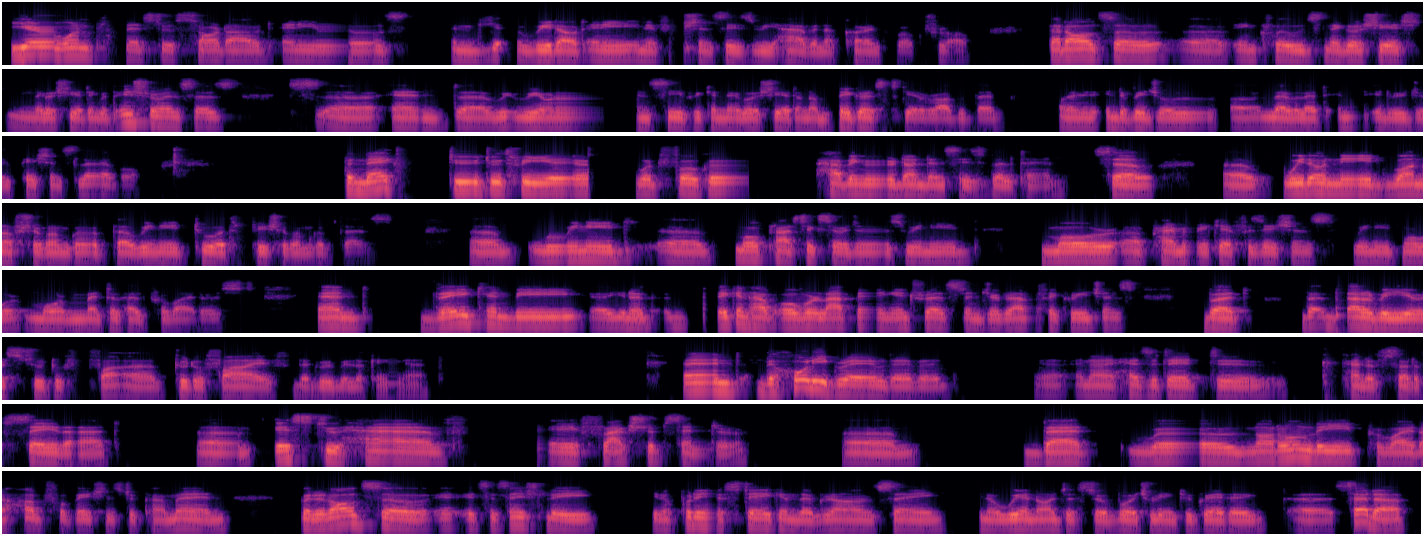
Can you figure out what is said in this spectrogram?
year one plan is to sort out any rules and get, weed out any inefficiencies we have in our current workflow. That also uh, includes negotiation, negotiating with insurances, uh, and uh, we, we want to see if we can negotiate on a bigger scale rather than on an individual uh, level at individual patients level. The next two to three years would focus having redundancies built in. So uh, we don't need one of Shubham Gupta, we need two or three Shubham Guptas. Um, we need uh, more plastic surgeons. We need more uh, primary care physicians. We need more more mental health providers, and they can be uh, you know they can have overlapping interests in geographic regions, but that, that'll be years two to five, uh, two to five that we'll be looking at. And the holy grail, David, and I hesitate to kind of sort of say that, um, is to have a flagship center um, that will not only provide a hub for patients to come in, but it also it's essentially you know putting a stake in the ground, saying you know we are not just a virtually integrated uh, setup.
